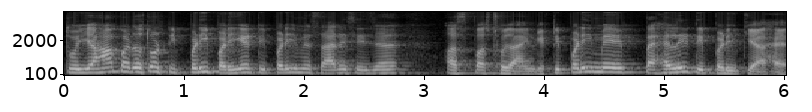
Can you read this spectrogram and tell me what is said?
तो यहाँ पर दोस्तों, टिप्पणी पढ़िए। टिप्पणी में सारी चीज़ें स्पष्ट हो जाएँगी। टिप्पणी में पहली टिप्पणी क्या है?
